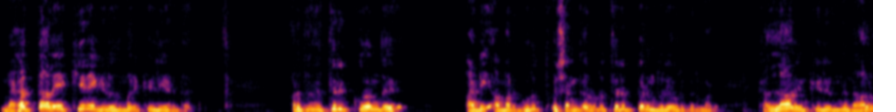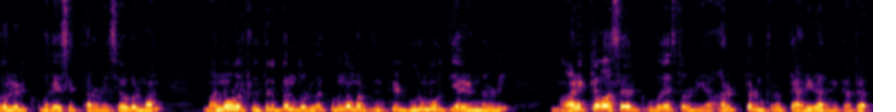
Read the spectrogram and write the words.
நகத்தாலே கீரை கிழுவது மாதிரி கிள்ளி எடுத்தார். அடுத்தது திருக்குறந்து அடி அமர் குருத்துவ சங்கரோடு திருப்பெருந்துறை ஒரு பெருமாள். கல்லாவின் கீழ் இருந்து நால்வர்களுக்கு உபதேசித்தாருடைய சிவபெருமான். மண்ணூலத்தில் திருப்பெருந்துரில் குருந்தமரத்தின் கீழ் குருமூர்த்தியாக எழுந்தருளி மாணிக்கவாசகருக்கு உபதேசத்தருடைய அற்பெரும் திறத்தை அடியிலாருங்க காட்டுறார்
